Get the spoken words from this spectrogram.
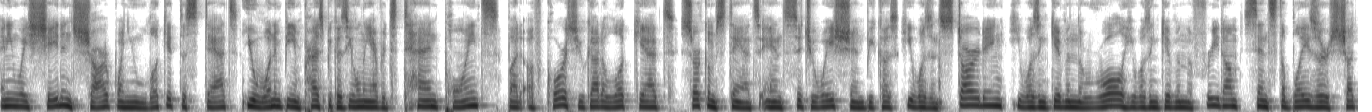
Anyway, Shaedon Sharpe, when you look at the stats, you wouldn't be impressed because he only averaged 10 points. But of course, you got to look at circumstance and situation because he wasn't starting, he wasn't given the role, he wasn't given the freedom. Since the Blazers shut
